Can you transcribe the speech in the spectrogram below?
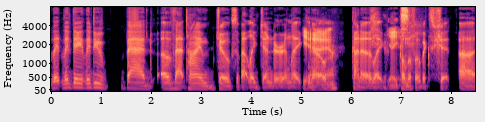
they, they they they do bad of that time jokes about like gender and like yeah, you know yeah. Kind of like Yikes. homophobic shit. Uh,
